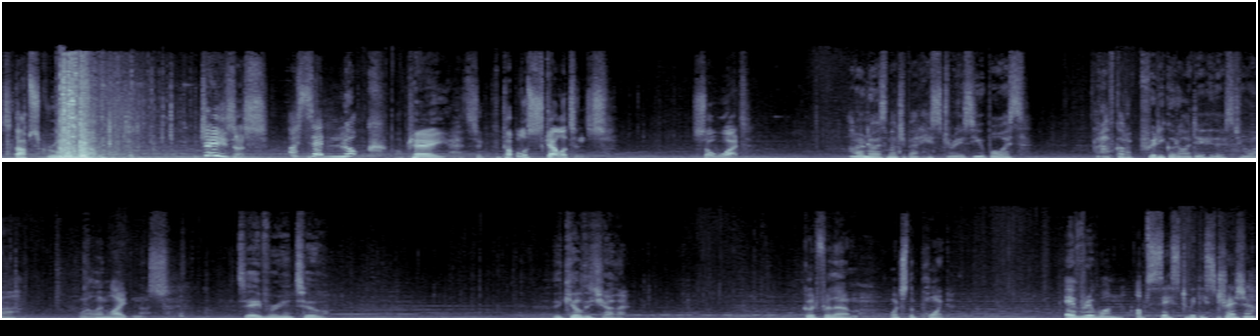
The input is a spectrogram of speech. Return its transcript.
stop screwing around. Jesus! I said look! Okay, it's a couple of skeletons. So what? I don't know as much about history as you boys, but I've got a pretty good idea who those Tew are. Well, enlighten us. It's Avery and two. They killed each other. Good for them. What's the point? Everyone obsessed with this treasure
